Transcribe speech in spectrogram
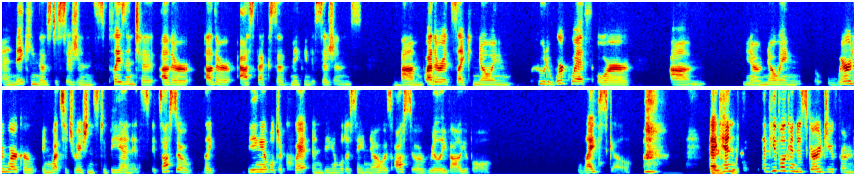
and making those decisions plays into other other aspects of making decisions mm-hmm. um, whether it's like knowing who to work with or um, you know knowing where to work or in what situations to be in it's it's also like being able to quit and being able to say no is also a really valuable life skill that can that people can discourage you from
